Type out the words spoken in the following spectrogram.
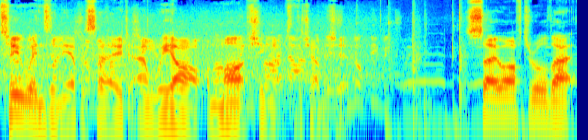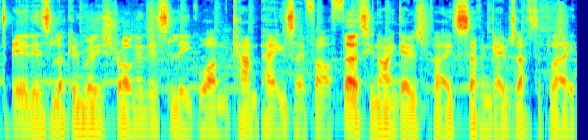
two wins in the episode, and we are marching up to the championship. So after all that, it is looking really strong in this League One campaign so far. 39 games played, 7 games left to play.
